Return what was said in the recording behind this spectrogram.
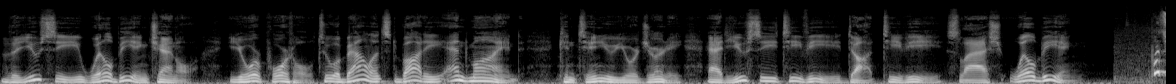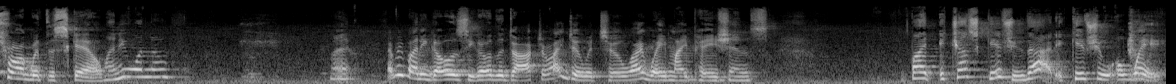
The UC Wellbeing Channel, your portal to a balanced body and mind. Continue your journey at uctv.tv slash wellbeing. What's wrong with the scale? Anyone know? Everybody goes, you go to the doctor. I do it too. I weigh my patients. But it just gives you that. It gives you a weight.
